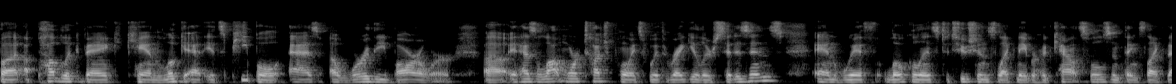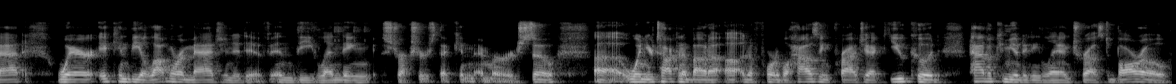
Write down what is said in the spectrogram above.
But a public bank can look at its people as a worthy borrower. Uh, it has a lot more touch points with regular citizens and with local institutions like neighborhood councils and things like that, where it can be a lot more imaginative in the lending structures that can emerge. So uh, when you're talking about a, a, an affordable housing project, you could have a community land trust, borrow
